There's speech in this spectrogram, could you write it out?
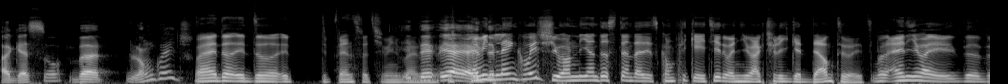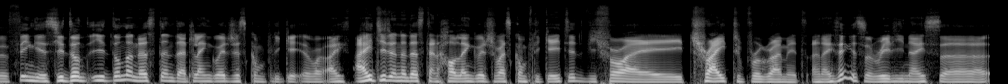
I guess so, but language. well, I don't, it do- it depends what you mean by It de- yeah, yeah, I mean, dep- language you only understand that it's complicated when you actually get down to it. But anyway, the the thing is, you don't you don't understand that language is complicated. Well, I I didn't understand how language was complicated before I tried to program it, and I think it's a really nice. Uh,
